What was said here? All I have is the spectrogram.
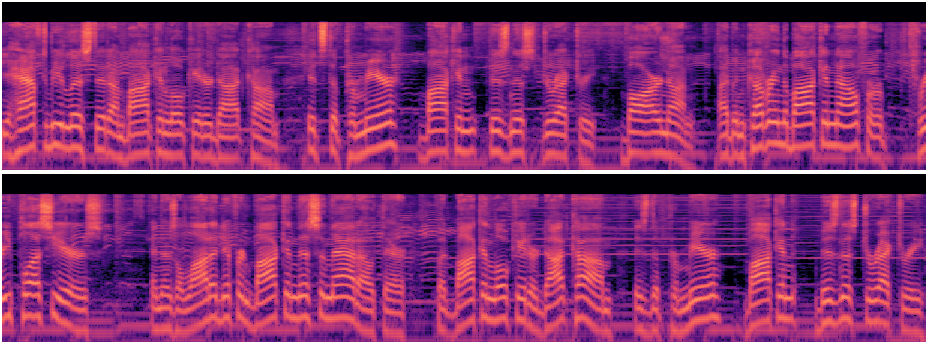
you have to be listed on BakkenLocator.com. It's the premier Bakken business directory, bar none. I've been covering the Bakken now for three plus years, and there's a lot of different Bakken this and that out there, but BakkenLocator.com is the premier Bakken business directory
